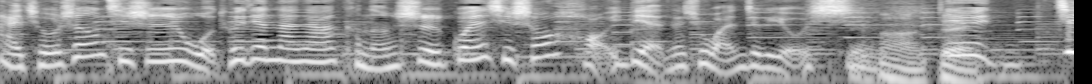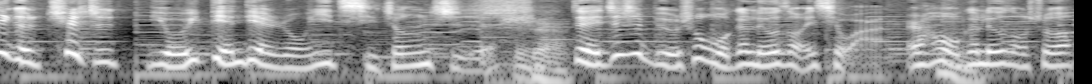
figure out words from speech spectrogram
海求生，其实我推荐大家可能是关系稍好一点再去玩这个游戏，嗯，对，因为这个确实有一点点容易起争执，是对，就是比如说我跟刘总一起玩，然后我跟刘总说。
